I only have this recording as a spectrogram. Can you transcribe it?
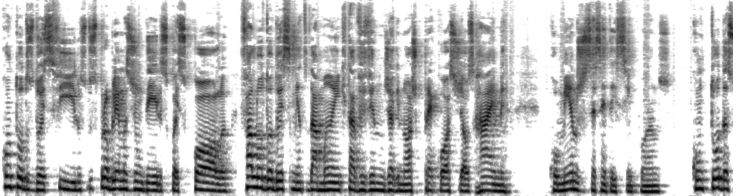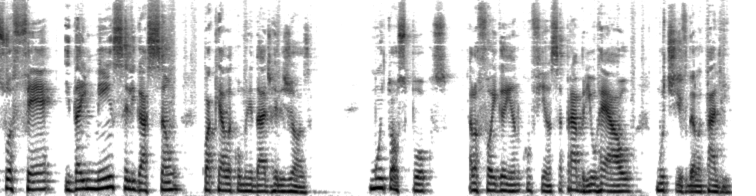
Contou dos dois filhos, dos problemas de um deles com a escola, falou do adoecimento da mãe que está vivendo um diagnóstico precoce de Alzheimer, com menos de 65 anos. Contou da sua fé e da imensa ligação com aquela comunidade religiosa. Muito aos poucos, ela foi ganhando confiança para abrir o real motivo dela estar tá ali.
